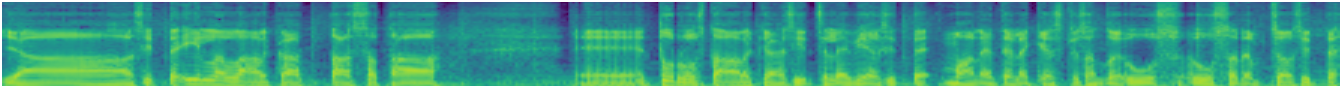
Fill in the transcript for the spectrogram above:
Ja sitten illalla alkaa taas sataa e, Turusta alkaen, siitä se leviää sitten maan etelä keskiosan toi uusi, uusi sade. Mutta se on sitten,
